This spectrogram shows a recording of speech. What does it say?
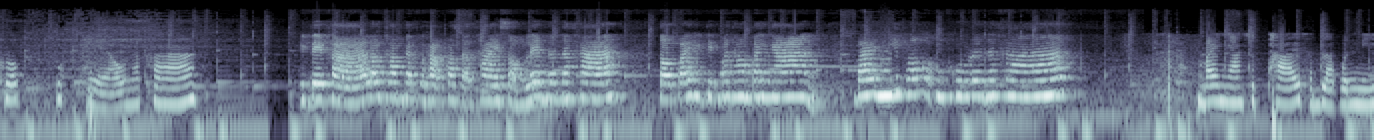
ครบทุกแถวนะคะ เด็กๆคะเราทำแบบฝึกหัดภาษาไทยสองเล่มแล้วนะคะ ต่อไปเด็กๆมาทำใบงาน ใบนี้พร้อมกับคุณครูเลยนะคะ ใบงานสุดท้ายสำหรับวันนี้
